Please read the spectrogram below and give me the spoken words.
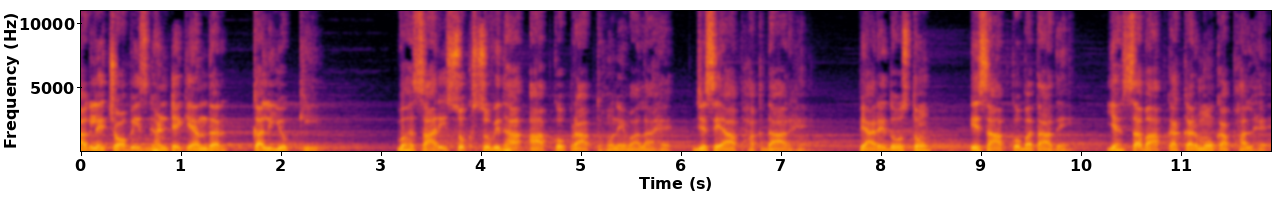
अगले 24 घंटे के अंदर कल युग की वह सारी सुख सुविधा आपको प्राप्त होने वाला है, जिसे आप हकदार हैं। प्यारे दोस्तों, इस आपको बता दें, यह सब आपका कर्मों का फल है।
